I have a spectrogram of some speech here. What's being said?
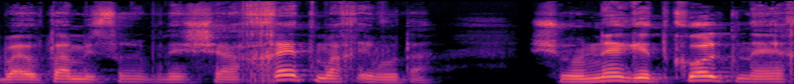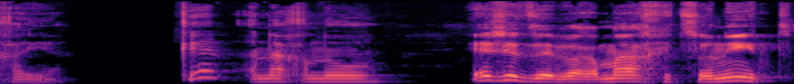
באותם איסורים, מפני שהחטא מכאיב אותה, שהוא נגד כל תנאי חייה. כן, אנחנו יש את זה ברמה החיצונית,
